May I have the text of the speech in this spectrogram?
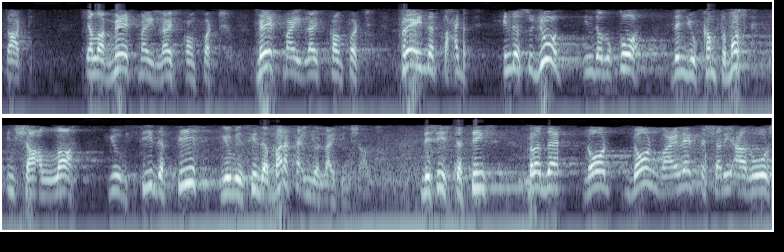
starting. Allah, make my life comfort. Make my life comfort. Pray in the tahajjud, in the sujood, in the ruku'. Then you come to mosque, inshallah. You will see the peace, you will see the barakah in your life, inshallah. This is the things, brother, no, don't violate the Sharia rules.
